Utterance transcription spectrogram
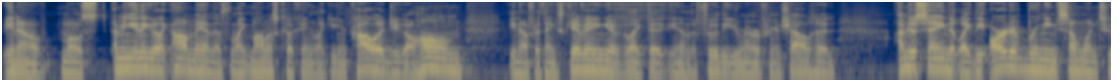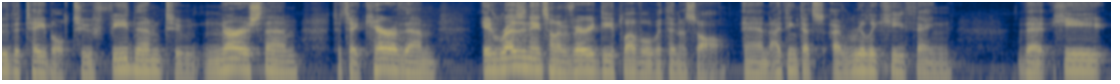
you know, most. I mean, you think you're like, oh man, that's like mama's cooking. Like you're in college, you go home, you know, for Thanksgiving, you have like the, you know, the food that you remember from your childhood. I'm just saying that like the art of bringing someone to the table to feed them, to nourish them, to take care of them, it resonates on a very deep level within us all. And I think that's a really key thing that he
